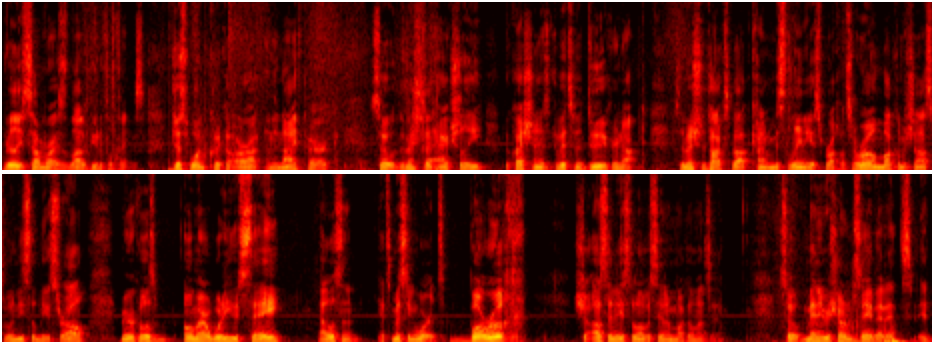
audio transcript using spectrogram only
really summarizes a lot of beautiful things. Just one quick ara in the ninth parak. So the Mishnah actually, the question is if it's meduik or not. So the Mishnah talks about kind of miscellaneous brachos. Miracles. Omer, what do you say? Now listen, it's missing words. Baruch so many Rishonim say that it's it,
